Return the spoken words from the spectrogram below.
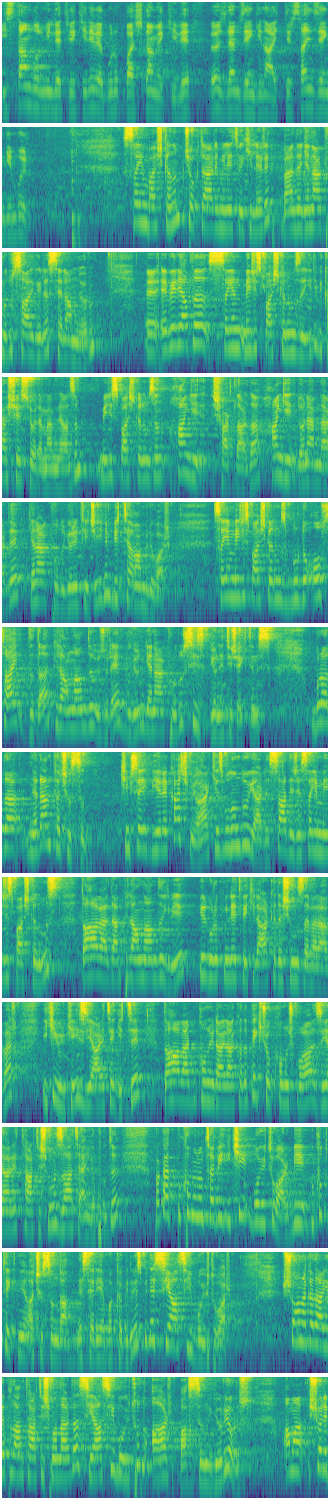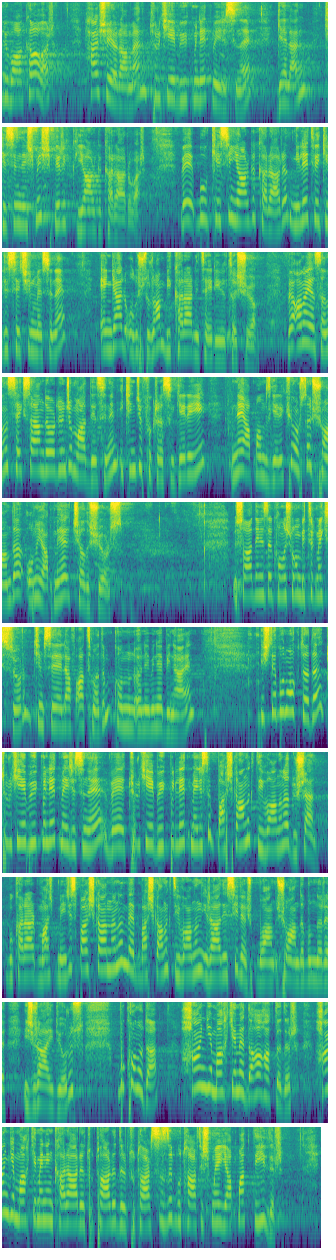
İstanbul Milletvekili ve Grup Başkan Vekili Özlem Zengin'e aittir. Sayın Zengin buyurun. Sayın Başkanım, çok değerli milletvekilleri, ben de genel kurulu saygıyla selamlıyorum. Ee, evveliyatta Sayın Meclis Başkanımızla ilgili birkaç şey söylemem lazım. Meclis Başkanımızın hangi şartlarda, hangi dönemlerde genel kurulu yöneticiliğinin bir teamülü var. Sayın Meclis Başkanımız burada olsaydı da planlandığı üzere bugün genel kurulu siz yönetecektiniz. Burada neden kaçılsın? Kimse bir yere kaçmıyor. Herkes bulunduğu yerde. Sadece Sayın Meclis Başkanımız daha evvelden planlandığı gibi bir grup milletvekili arkadaşımızla beraber iki ülkeyi ziyarete gitti. Daha evvel bu konuyla alakalı pek çok konuşma, ziyaret, tartışma zaten yapıldı. Fakat bu konunun tabii iki boyutu var. Bir hukuk tekniği açısından meseleye bakabiliriz. Bir de siyasi boyutu var. Şu ana kadar yapılan tartışmalarda siyasi boyutun ağır bastığını görüyoruz. Ama şöyle bir vaka var. Her şeye rağmen Türkiye Büyük Millet Meclisi'ne gelen kesinleşmiş bir yargı kararı var. Ve bu kesin yargı kararı milletvekili seçilmesine engel oluşturan bir karar niteliğini taşıyor. Ve anayasanın 84. maddesinin ikinci fıkrası gereği ne yapmamız gerekiyorsa şu anda onu yapmaya çalışıyoruz. Müsaadenizle konuşmamı bitirmek istiyorum. Kimseye laf atmadım konunun önemine binaen. İşte bu noktada Türkiye Büyük Millet Meclisi'ne ve Türkiye Büyük Millet Meclisi Başkanlık Divanı'na düşen bu karar Meclis Başkanlığı'nın ve Başkanlık Divanı'nın iradesiyle şu anda bunları icra ediyoruz. Bu konuda hangi mahkeme daha haklıdır, hangi mahkemenin kararı tutarlıdır, tutarsızdır bu tartışmayı yapmak değildir.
